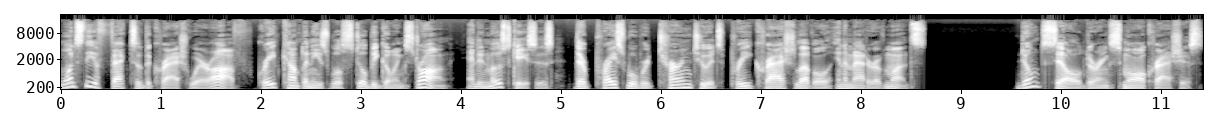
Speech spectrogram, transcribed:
Once the effects of the crash wear off, great companies will still be going strong, and in most cases, their price will return to its pre crash level in a matter of months. Don't sell during small crashes.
